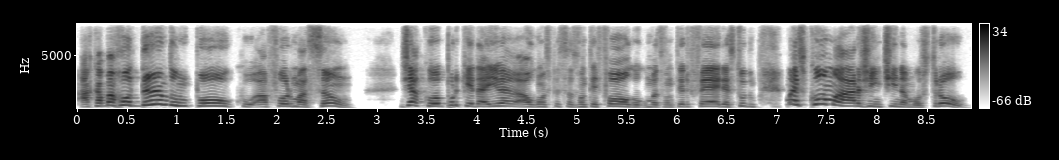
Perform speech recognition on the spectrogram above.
acabar rodando um pouco a formação de acordo, porque daí eh, algumas pessoas vão ter folga, algumas vão ter férias, tudo. Mas como a Argentina mostrou,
